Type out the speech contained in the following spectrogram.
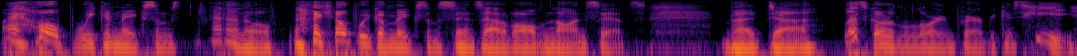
I hope we can make some. I don't know. I hope we can make some sense out of all the nonsense. But uh, let's go to the Lord in prayer because He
